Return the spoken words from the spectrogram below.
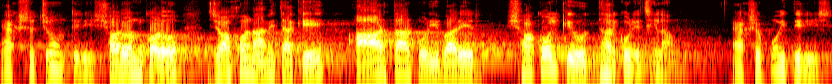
একশো চৌত্রিশ। স্মরণ করো, যখন আমি তাকে আর তার পরিবারের সকলকে উদ্ধার করেছিলাম। একশো পঁয়ত্রিশ।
